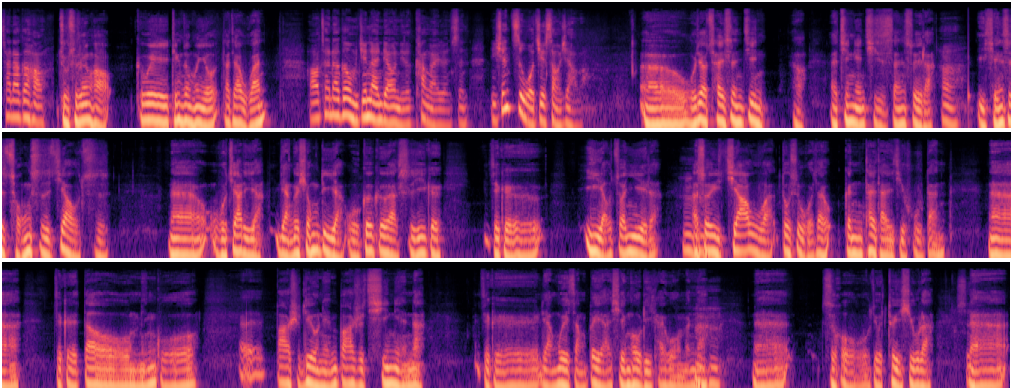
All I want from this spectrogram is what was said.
蔡大哥好，主持人好，各位听众朋友，大家午安。好，蔡大哥，我们今天来聊你的抗癌人生，你先自我介绍一下吧。呃，我叫蔡胜进啊，呃，今年七十三岁了。嗯，以前是从事教职。那我家里啊，两个兄弟啊，我哥哥啊是一个这个医疗专业的啊，所以家务啊都是我在跟太太一起负担。那这个到民国呃八十六年、八十七年呐，这个两位长辈啊先后离开我们了。那之后我就退休了。那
